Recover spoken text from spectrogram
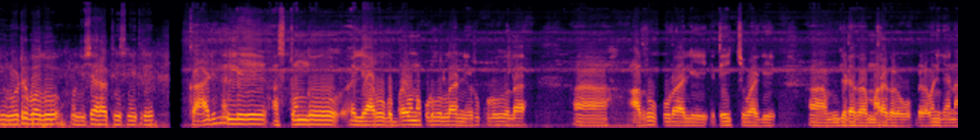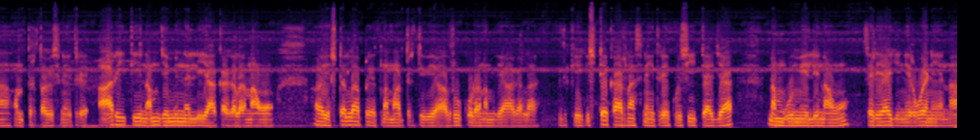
ನೀವು ನೋಡಿರ್ಬೋದು, ಒಂದು ವಿಷಯ ಹೇಳ್ತೀನಿ ಸ್ನೇಹಿತರೆ. ಕಾಡಿನಲ್ಲಿ ಅಷ್ಟೊಂದು ಅಲ್ಲಿ ಯಾರು ಗೊಬ್ಬರವನ್ನು ಕೊಡುವುದಿಲ್ಲ ನೀರು ಕೊಡುವುದಿಲ್ಲ ಆದರೂ ಕೂಡ ಅಲ್ಲಿ ಯಥೇಚ್ಛವಾಗಿ ಗಿಡದ ಮರಗಳು ಬೆಳವಣಿಗೆಯನ್ನು ಹೊಂದಿರ್ತವೆ ಸ್ನೇಹಿತರೆ. ಆ ರೀತಿ ನಮ್ಮ ಜಮೀನಿನಲ್ಲಿ ಯಾಕಾಗಲ್ಲ ನಾವು ಎಷ್ಟೆಲ್ಲ ಪ್ರಯತ್ನ ಮಾಡ್ತಿರ್ತೀವಿ, ಆದರೂ ಕೂಡ ನಮಗೆ ಆಗಲ್ಲ. ಇದಕ್ಕೆ ಇಷ್ಟೇ ಕಾರಣ ಸ್ನೇಹಿತರೆ, ಕೃಷಿ ತ್ಯಾಜ್ಯ ನಮ್ಮ ಭೂಮಿಯಲ್ಲಿ ನಾವು ಸರಿಯಾಗಿ ನಿರ್ವಹಣೆಯನ್ನು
